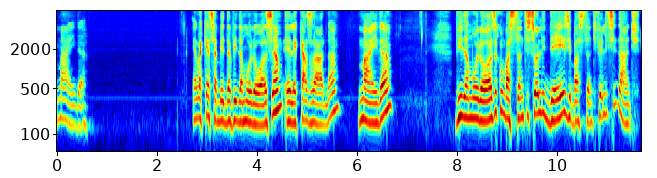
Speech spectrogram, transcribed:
Mayra. Ela quer saber da vida amorosa, ela é casada, Mayra. Vida amorosa com bastante solidez e bastante felicidade.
